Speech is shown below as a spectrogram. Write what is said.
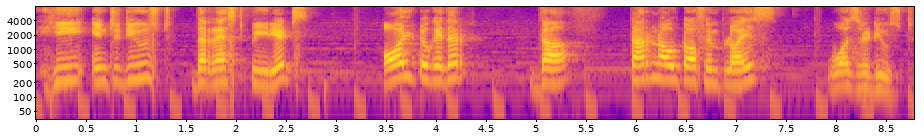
he introduced the rest periods, altogether the turnout of employees was reduced.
